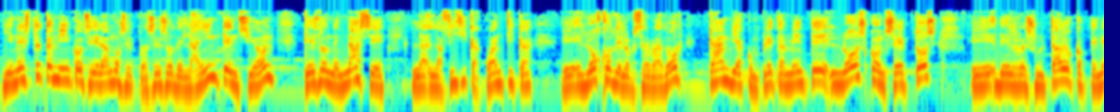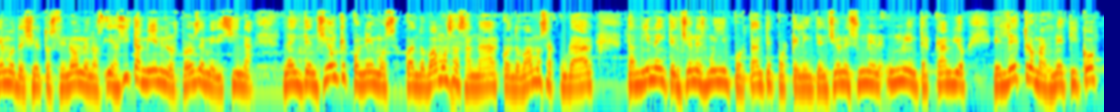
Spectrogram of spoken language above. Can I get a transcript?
Y en este también consideramos el proceso de la intención, que es donde nace la, la física cuántica, eh, el ojo del observador cambia completamente los conceptos eh, del resultado que obtenemos de ciertos fenómenos. Y así también en los procesos de medicina. La intención que ponemos cuando vamos a sanar cuando vamos a curar también la intención es muy importante porque la intención es un, un intercambio electromagnético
